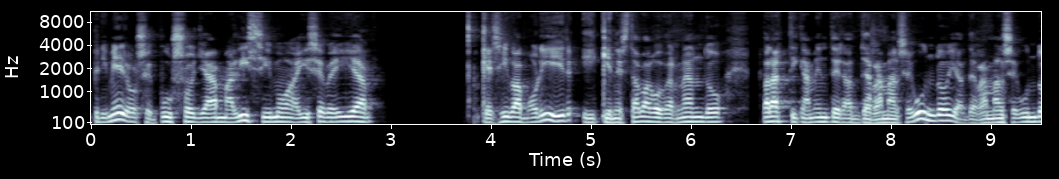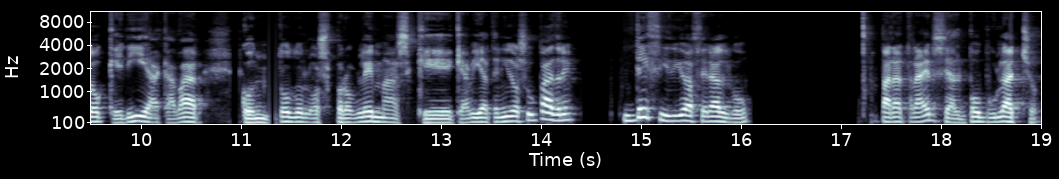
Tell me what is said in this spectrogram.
primero se puso ya malísimo, ahí se veía que se iba a morir y quien estaba gobernando prácticamente era Abderramán II y Abderramán II quería acabar con todos los problemas que, que había tenido su padre, decidió hacer algo para traerse al populacho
